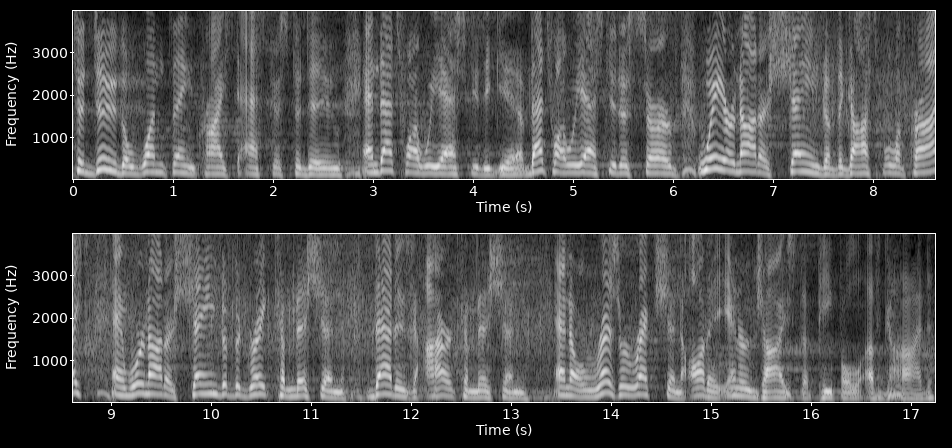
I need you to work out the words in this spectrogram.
to do the one thing Christ asked us to do. And that's why we ask you to give. That's why we ask you to serve. We are not ashamed of the gospel of Christ, and we're not ashamed of the Great Commission. That is our commission. And a resurrection ought to energize the people of God.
